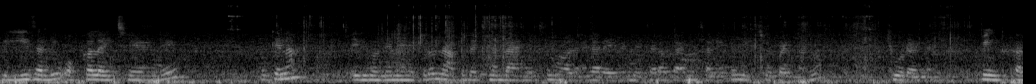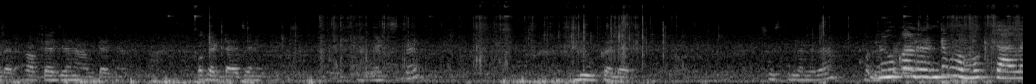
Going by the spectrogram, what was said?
ప్లీజ్ అండి ఒక్క లైక్ చేయండి. ఓకేనా? ఇదిగోండి నేను ఇప్పుడు నాకు తెచ్చిన బ్యాంగిల్స్ మామూలుగా గారు ఏమేమి తెచ్చారో. బ్యాంగిల్స్ అనేది మీకు చూపెడతాను. చూడండి. Pink colour half dozen half dozen. ఒక డజన్ నెక్స్ట్ బ్లూ కలర్ చూస్తున్నారు కదా? బ్లూ కలర్ అంటే మా అమ్మకి చాలా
